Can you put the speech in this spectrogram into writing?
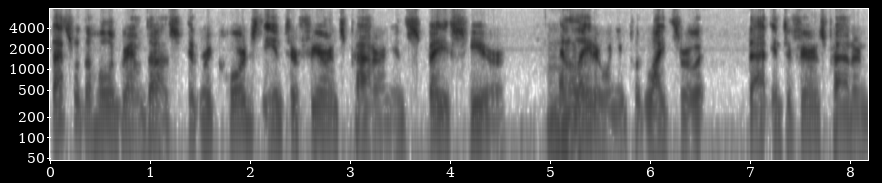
That's what the hologram does. It records the interference pattern in space here, Mm-hmm. and later when you put light through it, that interference pattern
